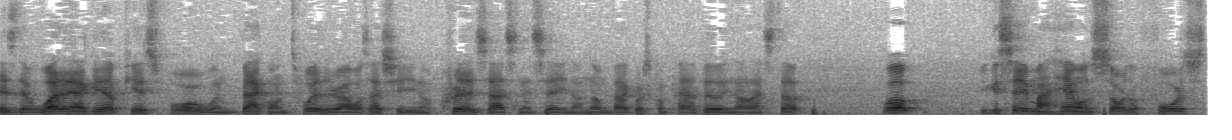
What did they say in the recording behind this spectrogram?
is that why did I get a PS4 when back on Twitter I was actually, you know, criticizing and saying, you know, no backwards compatibility and all that stuff. Well, you could say my hand was sort of forced.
